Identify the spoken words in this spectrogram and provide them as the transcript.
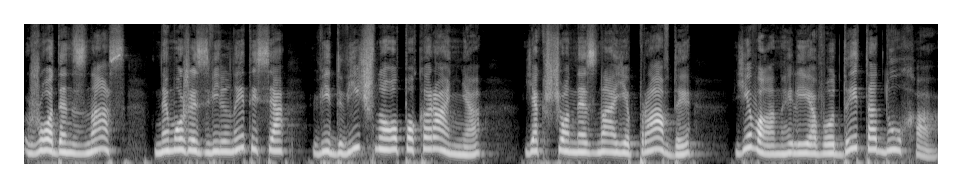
Жоден з нас не може звільнитися від вічного покарання, якщо не знає правди Євангелія води та духа.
